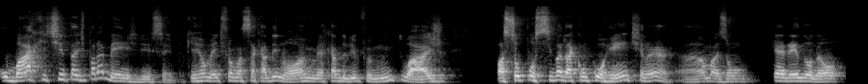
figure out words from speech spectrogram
o marketing tá de parabéns nisso aí, porque realmente foi uma sacada enorme. O Mercado Livre foi muito ágil, passou por cima da concorrente, né? A Amazon, querendo ou não,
